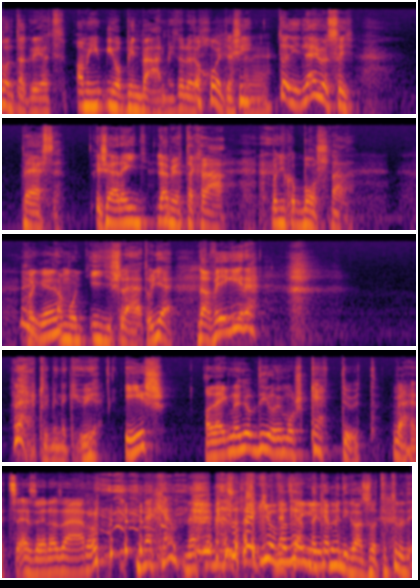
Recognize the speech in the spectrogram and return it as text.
kontagrilt, ami jobb, mint bármi, tudod? Hogy és így, tudod, így leülsz, hogy persze. És erre így nem jöttek rá, mondjuk a Bosnál. Hogy Igen. amúgy így is lehet, ugye? De a végére lehet, hogy mindenki hülye. És a legnagyobb díj, hogy most kettőt vehetsz ezer az áron. Nekem, nekem, Ez a legjobb az nekem, egészben. nekem mindig az volt, tehát tudod,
